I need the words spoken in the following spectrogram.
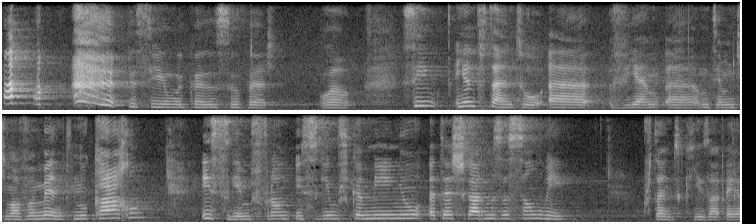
assim, uma coisa super Uau. Sim, e entretanto uh, viemos, uh, metemos-nos novamente no carro e seguimos, front, e seguimos caminho até chegarmos a São Luís. Portanto, que é,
